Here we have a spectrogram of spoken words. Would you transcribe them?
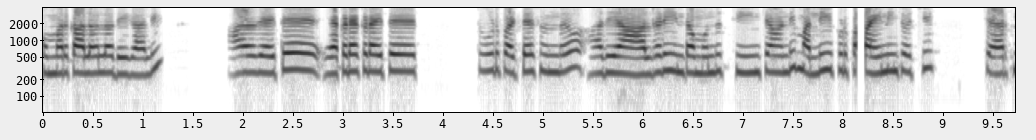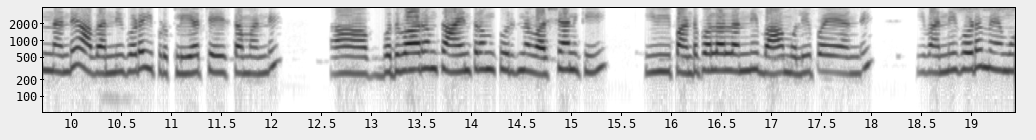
కుమ్మరి కాలువలో దిగాలి. అది అయితే ఎక్కడెక్కడైతే తూడు పట్టేసి ఉందో అది ఆల్రెడీ ఇంత ముందు తీయించామండి. మళ్ళీ ఇప్పుడు పైనుంచి వచ్చి చేరుతుందండి. అవన్నీ కూడా ఇప్పుడు క్లియర్ చేయిస్తామండి. బుధవారం సాయంత్రం కురిసిన వర్షానికి ఈ పంట పొలాలన్నీ బాగా మునిగిపోయాయండి. ఇవన్నీ కూడా మేము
